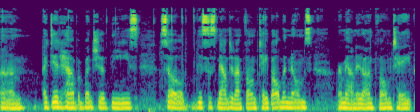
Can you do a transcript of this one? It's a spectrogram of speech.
um, I did have a bunch of these. So this is mounted on foam tape. All the gnomes are mounted on foam tape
